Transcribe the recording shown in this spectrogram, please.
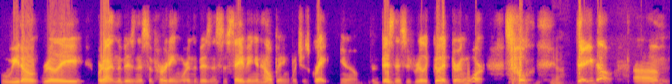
we don't really we're not in the business of hurting we're in the business of saving and helping which is great you know the business is really good during war. So yeah. there you go. Um,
